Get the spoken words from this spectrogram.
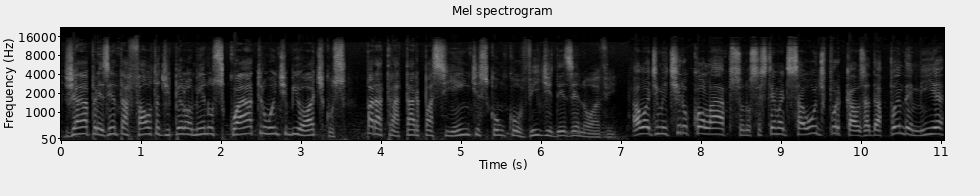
já apresenta falta de pelo menos quatro antibióticos para tratar pacientes com Covid-19. Ao admitir o colapso no sistema de saúde por causa da pandemia,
